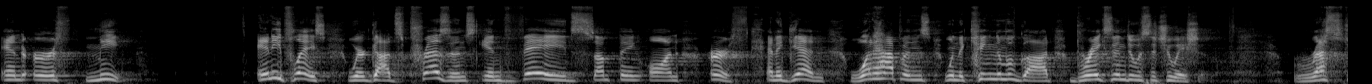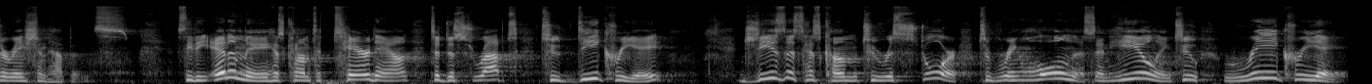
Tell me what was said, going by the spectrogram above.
and earth meet any place where God's presence invades something on earth. And again, what happens when the kingdom of God breaks into a situation? Restoration happens. See, the enemy has come to tear down, to disrupt, to decreate. Jesus has come to restore, to bring wholeness and healing, to recreate.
